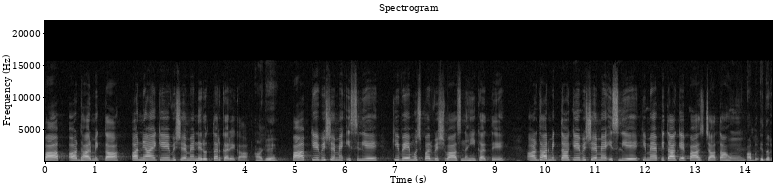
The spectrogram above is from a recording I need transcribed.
पाप और धार्मिकता और न्याय के विषय में निरुत्तर करेगा। आगे। पाप के विषय में इसलिए कि वे मुझ पर विश्वास नहीं करते और धार्मिकता के विषय में इसलिए कि मैं पिता के पास जाता हूँ। अब इधर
